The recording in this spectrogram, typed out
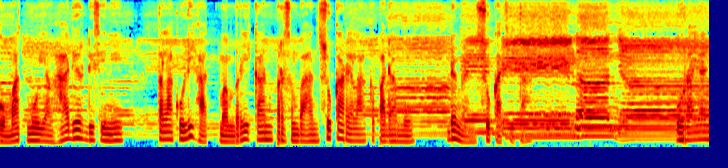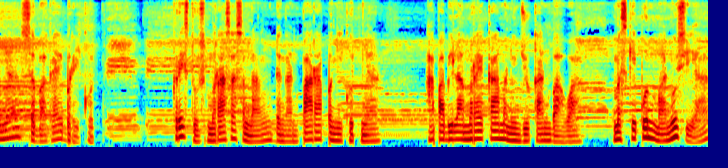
umatmu yang hadir di sini telah kulihat memberikan persembahan sukarela kepadamu dengan sukacita. Urayanya sebagai berikut. Kristus merasa senang dengan para pengikutnya apabila mereka menunjukkan bahwa meskipun manusia,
